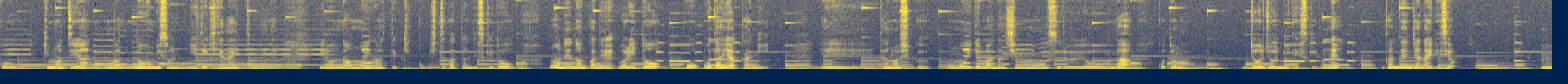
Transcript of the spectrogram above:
こう気持ちや、まあ、脳みそにできてないっていうかねいろんな思いがあって結構きつかったんですけどもうねなんかね割とこう穏やかに、えー、楽しく思い出話もするようなことが徐々にですけどね完全じゃないですよ。うん、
